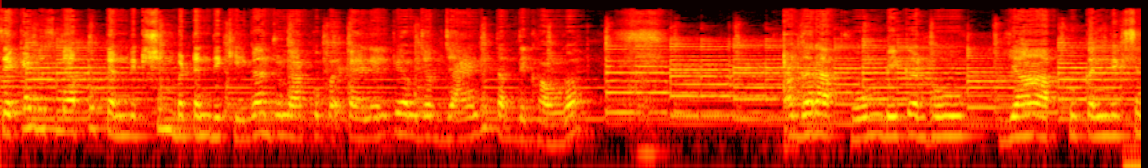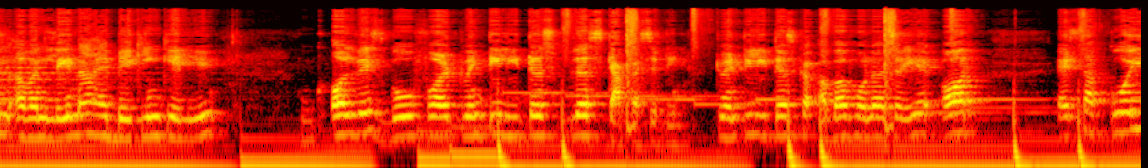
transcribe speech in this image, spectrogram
सेकंड उसमें आपको कन्वेक्शन बटन दिखेगा, जो मैं आपको पैनल पे हम जब जाएँगे तब दिखाऊँगा। अगर आप होम बेकर हो, या आपको कन्वेक्शन ओवन लेना है बेकिंग के लिए always go for 20 litres plus capacity 20 litres का अबव होना चाहिए, और ऐसा कोई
